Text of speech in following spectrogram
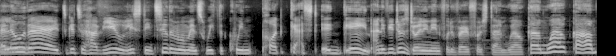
Hello there. It's good to have you listening to the Moments with the Queen podcast again. And if you're just joining in for the very first time, welcome, welcome.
